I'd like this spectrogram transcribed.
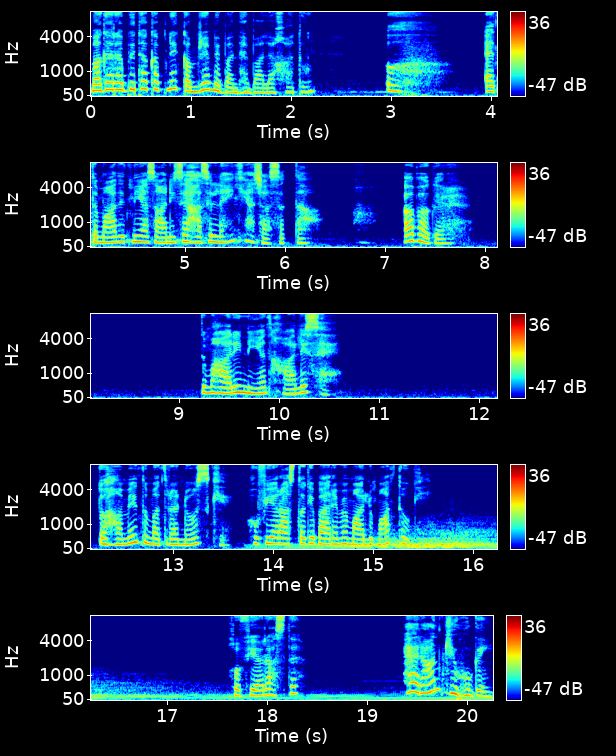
मगर अभी तक अपने कमरे में बंद है बाला खातून। ओह एतमाद इतनी आसानी से हासिल नहीं किया जा सकता। अब अगर तुम्हारी नीयत खालिस है तो हमें तुम अतरानोस के खुफिया रास्तों के बारे में मालूम होगी खुफिया रास्ते? हैरान क्यों हो गई?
